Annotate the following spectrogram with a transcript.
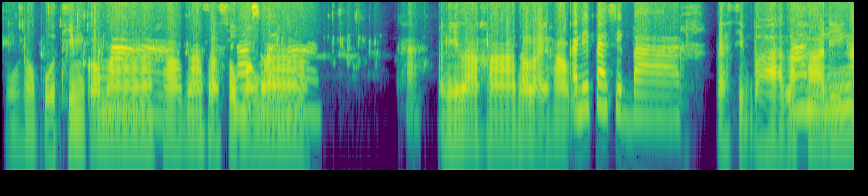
โอ้หลวงปู่ทิมก็มาน่านะครับ น่าสะสมน่าสวยมาก ค่ะๆอันนี้ราคาเท่าไหร่ครับ อันนี้แปดสิบบาทแปดสิบบาทหราน้คาดีนี้ง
